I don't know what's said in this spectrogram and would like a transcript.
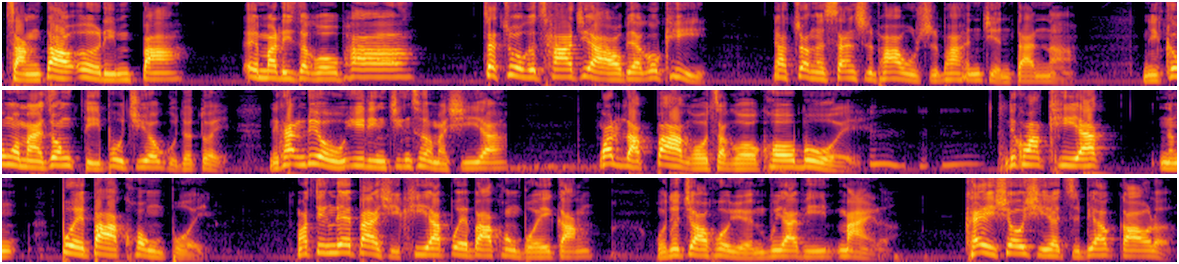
涨到二零八，哎妈，二十五趴。再做个差价，我不要个 key，要赚个三十趴、五十趴，很简单呐。你跟我买这种底部绩优股就对。你看六五一零金策嘛，西啊，我六百五十五块买。你看 key 啊，两八百空八。我顶礼拜是 key 啊八百空八刚，我就叫会员 VIP 卖了，可以休息了，指标高了。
